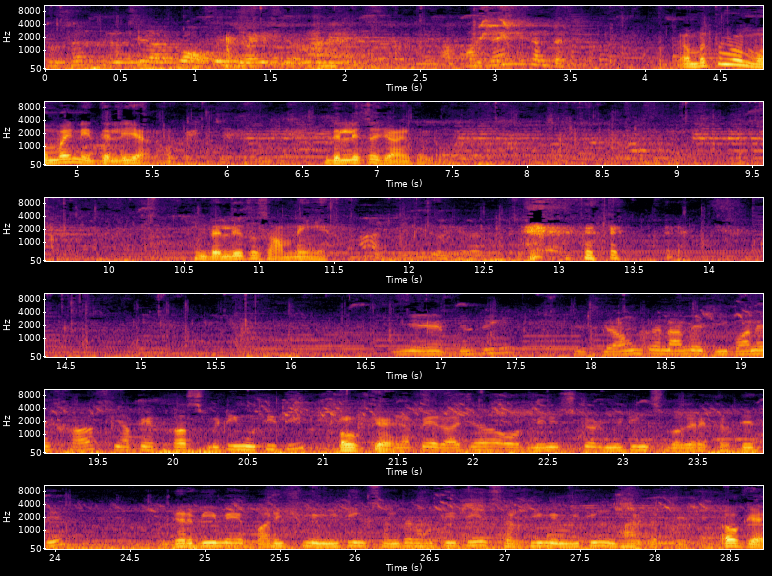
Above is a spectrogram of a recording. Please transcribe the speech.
तो सर कल से आपको ऑफ़िस ज्वाइन करना है। आप पहुँच जाएँगे कल तक? तो मैं मुंबई नहीं दिल्ली आ रहा हूँ। दिल्ली से ज्वाइन कर लूँगा दिल्ली तो सामने ही है। दिल्ली ये बिल्डिंग इस ग्राउंड का नाम है दीवान खास। यहाँ पे खास मीटिंग होती थी। ओके यहाँ पे राजा और मिनिस्टर मीटिंग्स वगैरह करते थे। गर्मी में बारिश में मीटिंग्स अंदर होती थी सर्दी में मीटिंग बाहर करते थे। ओके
